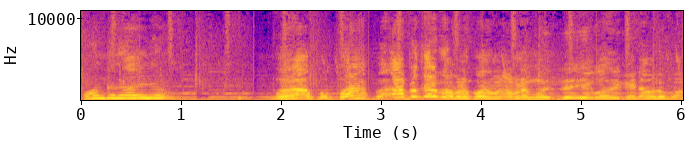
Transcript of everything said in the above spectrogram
ફોન કરી આવી ફોન આપણે હમણાં હું એકલો કઈ આવડો ફોન.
